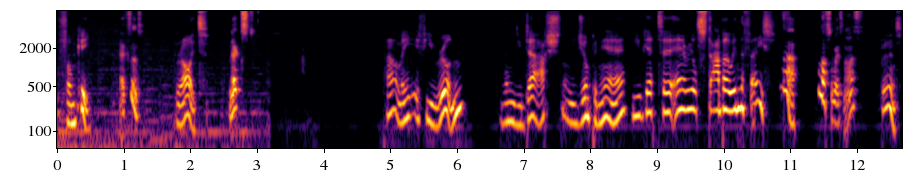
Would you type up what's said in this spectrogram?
funky. Excellent. Right. Next. Apparently, if you run, then you dash, then you jump in the air, you get uh, aerial stabbo in the face. Ah, well, that's always nice. Brilliant.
